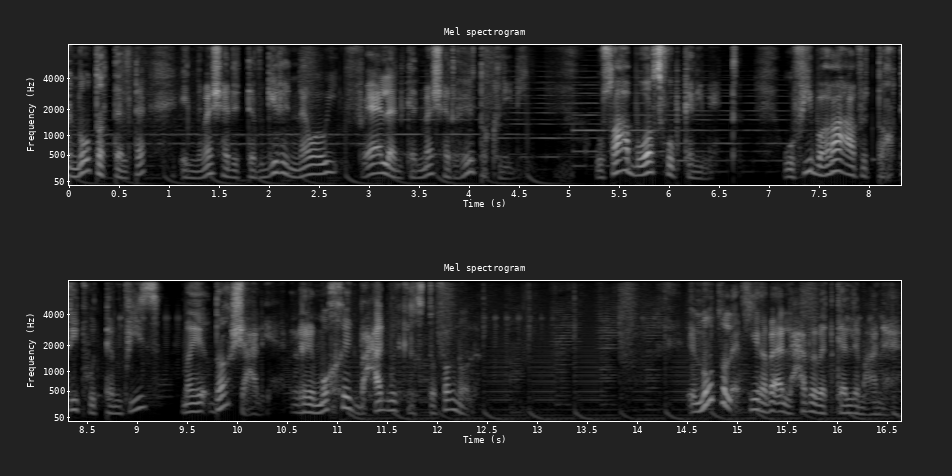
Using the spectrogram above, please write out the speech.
النقطة الثالثة إن مشهد التفجير النووي فعلا كان مشهد غير تقليدي وصعب وصفه بكلمات. وفي براعة في التخطيط والتنفيذ ما يقدرش عليها غير مخرج بحجم كريستوفر نولان. النقطة الأخيرة بقى اللي حابب أتكلم عنها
